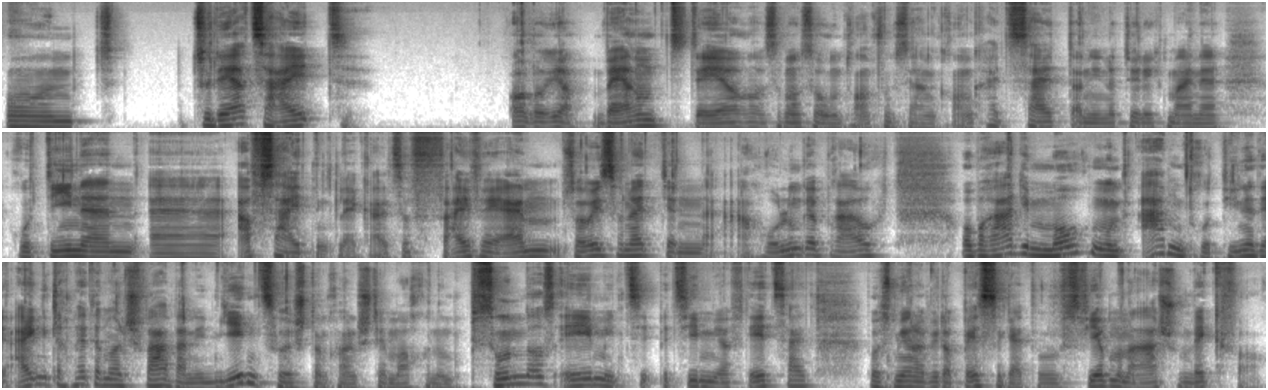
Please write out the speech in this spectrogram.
Und zu der Zeit oder ja, während der, sagen wir so, unter Anführungszeichen Krankheitszeit, dann ich natürlich meine Routinen äh, auf Seiten gelegt. Also 5 am sowieso nicht, die eine Erholung gebraucht, aber auch die Morgen- und Abendroutine, die eigentlich nicht einmal schwer waren. In jedem Zustand kannst du die machen und besonders eben, ich beziehe mich auf die Zeit, wo es mir dann wieder besser geht, wo das viermal auch schon wegfahre.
